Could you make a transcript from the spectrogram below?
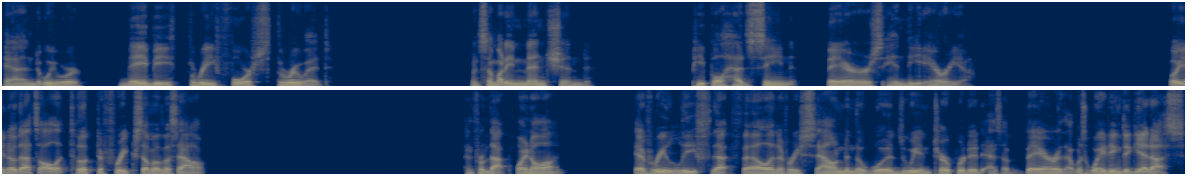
and we were maybe three fourths through it, when somebody mentioned people had seen bears in the area. Well, you know, that's all it took to freak some of us out. And from that point on, every leaf that fell and every sound in the woods we interpreted as a bear that was waiting to get us.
